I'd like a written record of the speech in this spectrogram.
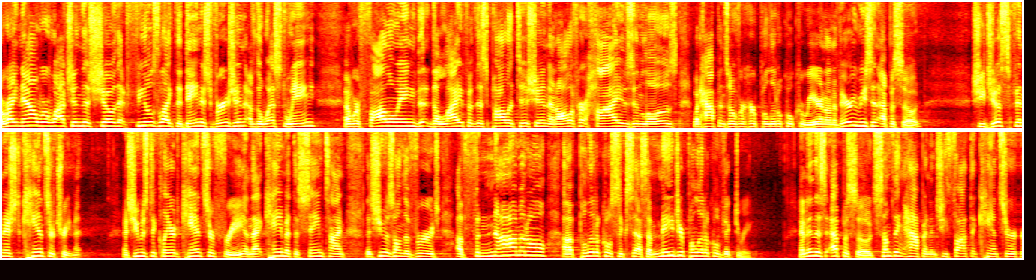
Right now, we're watching this show that feels like the Danish version of The West Wing, and we're following the, the, life of this politician and all of her highs and lows, what happens over her political career. And on a very recent episode, she just finished cancer treatment, and she was declared cancer free, and that came at the same time that she was on the verge of phenomenal uh, political success, a major political victory. And in this episode, something happened, and she thought the cancer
